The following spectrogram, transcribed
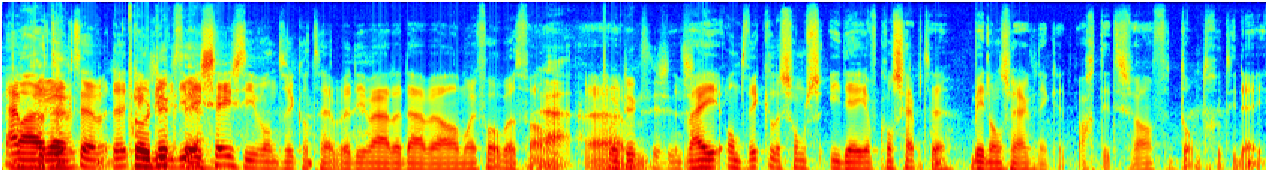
Ja, maar, uh, producten. De, producten, die, die wc's die we ontwikkeld hebben, die waren daar wel een mooi voorbeeld van. Ja, Ehm, producten wij ontwikkelen soms ideeën of concepten binnen ons werk. En denken, wacht, dit is wel een verdomd goed idee.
